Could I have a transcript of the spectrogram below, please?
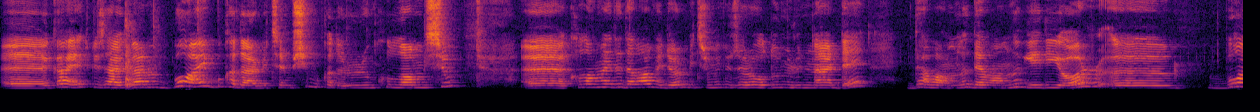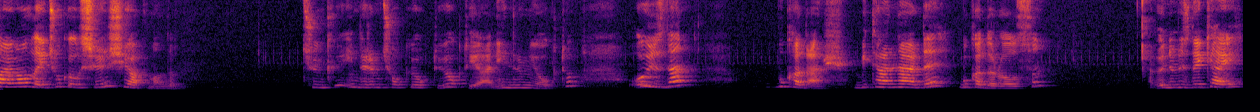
Ee, gayet güzel. Ben bu ay bu kadar bitirmişim. Bu kadar ürün kullanmışım. Ee, kullanmaya da devam ediyorum. Bitirmek üzere olduğum ürünler de devamlı devamlı geliyor. Ee, bu ay vallahi çok alışveriş yapmadım. Çünkü indirim çok yoktu. Yoktu yani indirim yoktu. O yüzden bu kadar. Bitenler de bu kadar olsun. Önümüzdeki ay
